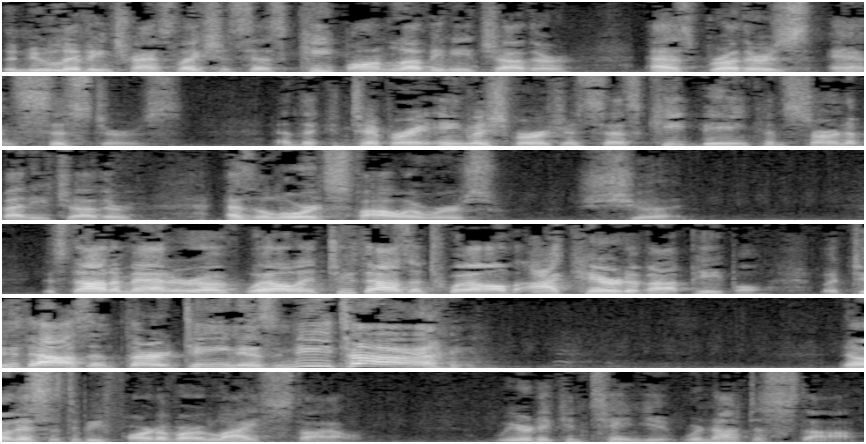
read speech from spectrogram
The New Living Translation says, keep on loving each other as brothers and sisters. And the Contemporary English Version says, keep being concerned about each other as the Lord's followers should. It's not a matter of, well, in 2012, I cared about people, but 2013 is me time. No, this is to be part of our lifestyle. We are to continue. We're not to stop.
